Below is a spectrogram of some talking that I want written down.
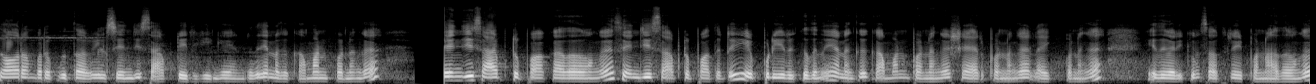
தோரம்பருப்பு துவையல் செஞ்சு சாப்பிட்டு இருக்கீங்கன்றது எனக்கு கமெண்ட் பண்ணுங்கள். செஞ்சு சாப்பிட்டு பார்க்காதவங்க செஞ்சு சாப்பிட்டு பார்த்துட்டு எப்படி இருக்குதுன்னு எனக்கு கமெண்ட் பண்ணுங்கள் ஷேர் பண்ணுங்கள் லைக் பண்ணுங்கள் இது வரைக்கும் சப்ஸ்கிரைப் பண்ணாதவங்க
